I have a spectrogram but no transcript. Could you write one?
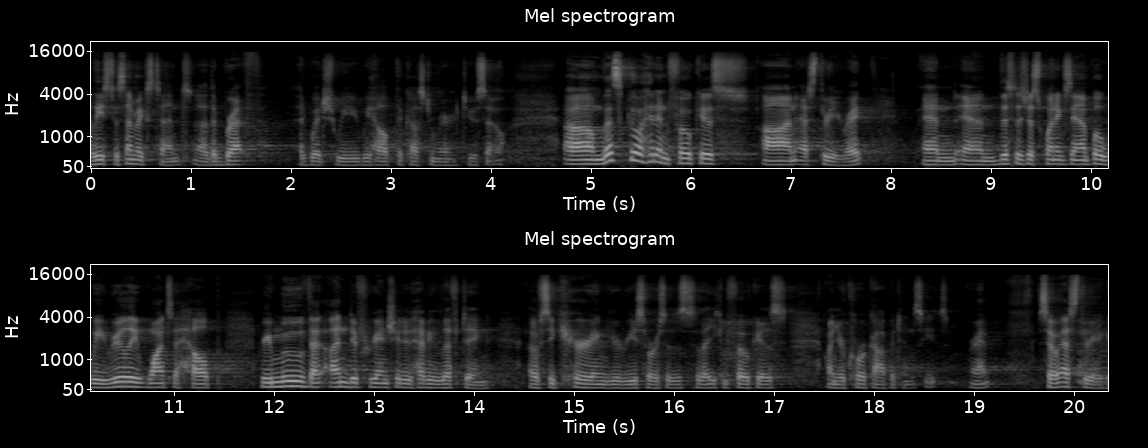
at least to some extent, uh, the breadth at which we, we help the customer do so. Um, let's go ahead and focus on S3, right? And, and this is just one example. We really want to help remove that undifferentiated heavy lifting of securing your resources so that you can focus on your core competencies, right? So S3.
